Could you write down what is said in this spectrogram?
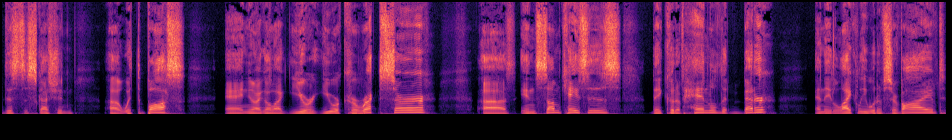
this discussion uh, with the boss, and you know I go like you're you are correct, sir. Uh, in some cases, they could have handled it better, and they likely would have survived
